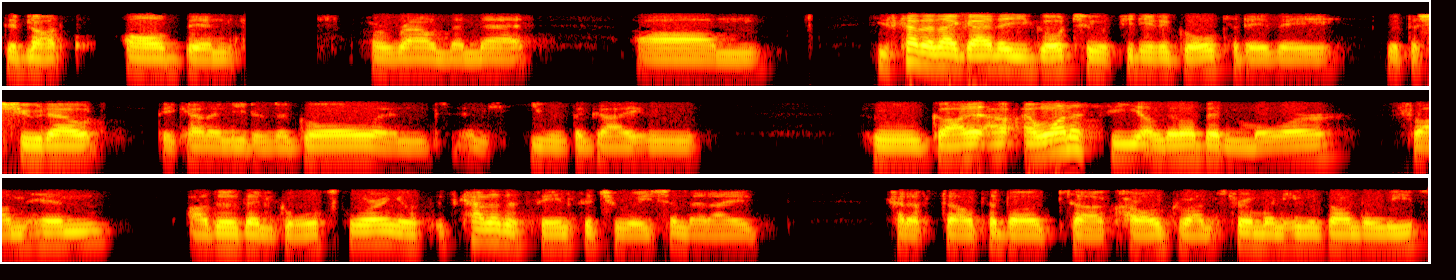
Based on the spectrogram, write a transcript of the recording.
They've not all been around the net. Um, he's kind of that guy that you go to if you need a goal today. They with the shootout, they kind of needed a goal, and and he was the guy who who got it. I, I want to see a little bit more from him other than goal scoring. It was, it's kind of the same situation that I kind of felt about uh, Carl Grundstrom when he was on the Leafs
